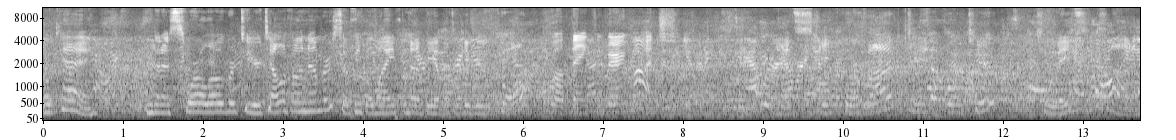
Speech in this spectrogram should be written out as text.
Okay. I'm going to swirl over to your telephone number so people might uh, be able to give you a call. Well, thank you very much. That's 845-242-2869.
